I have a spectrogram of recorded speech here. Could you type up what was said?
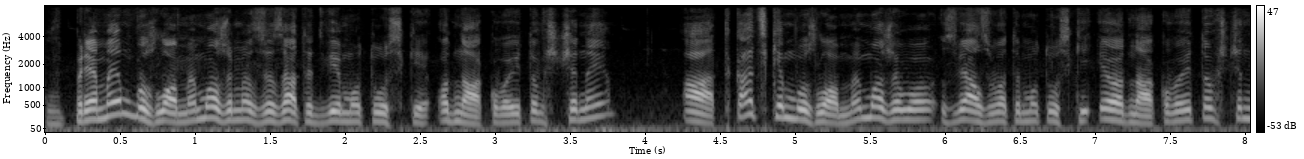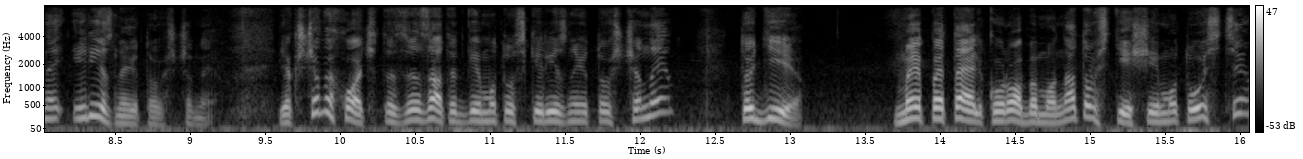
в прямим вузлом ми можемо зв'язати дві мотузки однакової товщини, а ткацьким вузлом ми можемо зв'язувати мотузки і однакової товщини, і різної товщини. Якщо ви хочете зв'язати дві мотузки різної товщини, тоді ми петельку робимо на товстішій мотузці,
